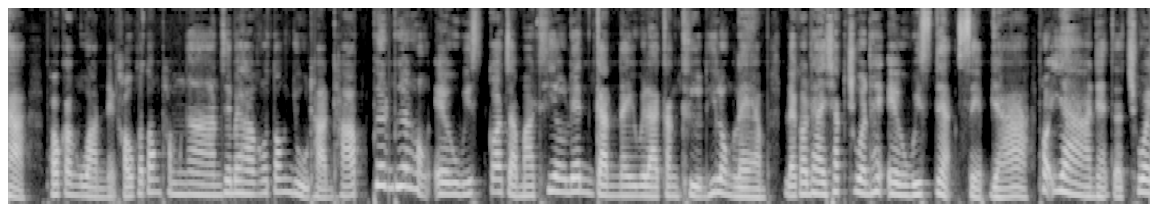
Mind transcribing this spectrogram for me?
ค่ะเพราะกลางวันเนี่ยเขาก็ต้องทำงานใช่ไหมคะก็ต้องอยู่ฐานทัพ เพื่อนๆของเอลวิสก็จะมาเที่ยวเล่นกันในเวลากลางคืนที่โรงแรม แล้วก็ได้ชักชวนให้เอลวิสเนี่ยเสพยา เพราะยาเนี่ยจะช่วย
